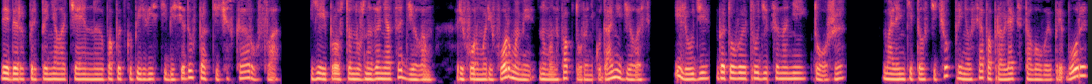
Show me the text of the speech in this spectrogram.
Вебер предпринял отчаянную попытку перевести беседу в практическое русло. Ей просто нужно заняться делом. Реформа реформами, но мануфактура никуда не делась. И люди, готовые трудиться на ней, тоже. Маленький толстячок принялся поправлять столовые приборы,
